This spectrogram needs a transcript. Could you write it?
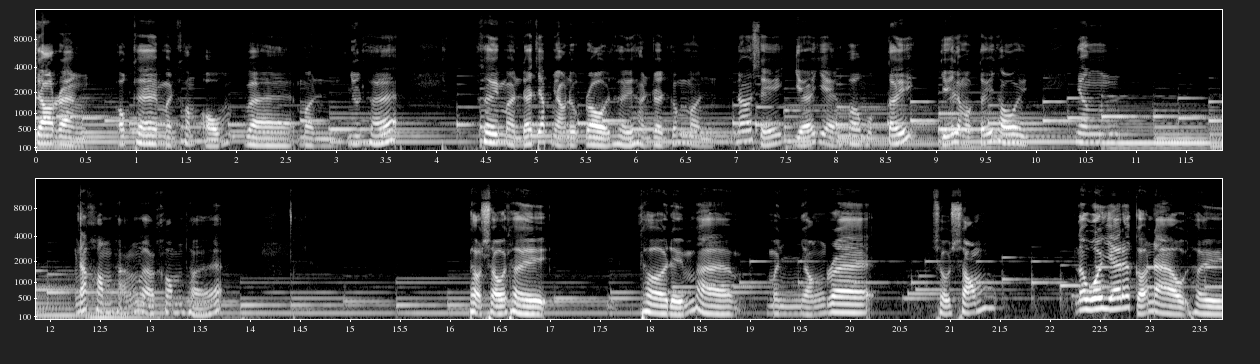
cho rằng ok mình không ổn và mình như thế. Khi mình đã chấp nhận được rồi thì hành trình của mình nó sẽ dễ dàng hơn một tí chỉ là một tí thôi. Nhưng nó không hẳn là không thể thật sự thì thời điểm mà mình nhận ra sự sống nó quý giá đến cỡ nào thì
